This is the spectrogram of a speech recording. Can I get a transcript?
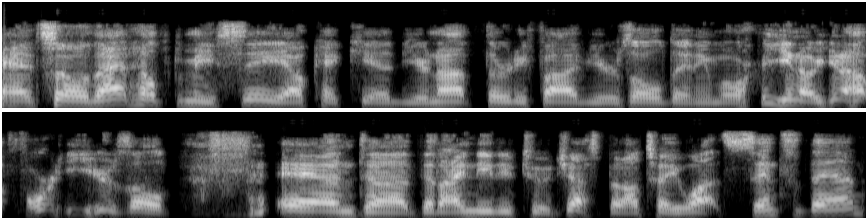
And so that helped me see, okay, kid, you're not 35 years old anymore. You know, you're not 40 years old, and uh, that I needed to adjust. But I'll tell you what, since then,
